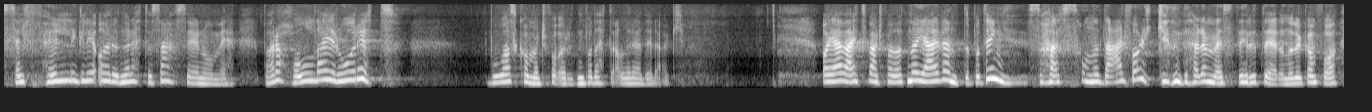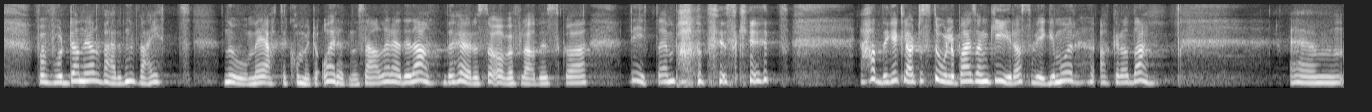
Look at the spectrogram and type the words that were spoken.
Selvfølgelig ordner dette seg, sier Naomi. Bare hold deg i ro, Ruth. Boas kommer til å få orden på dette allerede i dag. Og jeg vet i hvert fall at Når jeg venter på ting, så er sånne der folk det er det mest irriterende du kan få. For hvordan i all verden vet noe med at det kommer til å ordne seg allerede i dag? Det høres så overfladisk og lite empatisk ut. Jeg hadde ikke klart å stole på ei sånn gira svigermor akkurat da. Um,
